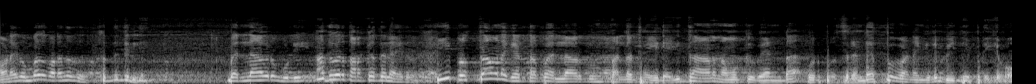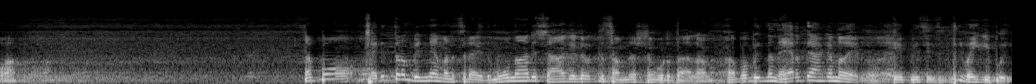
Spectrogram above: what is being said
അവിടെ മുമ്പ് പറഞ്ഞത് ശ്രദ്ധിച്ചില്ലേ? അപ്പൊ എല്ലാവരും കൂടി അതുവരെ തർക്കത്തിലായിരുന്നു. ഈ പ്രസ്താവന കേട്ടപ്പോ എല്ലാവർക്കും നല്ല ധൈര്യം. ഇതാണ് നമുക്ക് വേണ്ട ഒരു പ്രസിഡന്റ്. എപ്പോ വേണമെങ്കിലും ബി ജെ പിയിലേക്ക് പോവാം അപ്പോ ചരിത്രം പിന്നെ മനസ്സിലായത് മൂന്നാൽ ശാഖകൾക്ക് സംരക്ഷണം കൊടുത്ത ആളാണ്. അപ്പൊ പിന്നെ നേരത്തെ ആക്കേണ്ടതായിരുന്നു. K P C C. ഇത്തിരി വൈകിപ്പോയി.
